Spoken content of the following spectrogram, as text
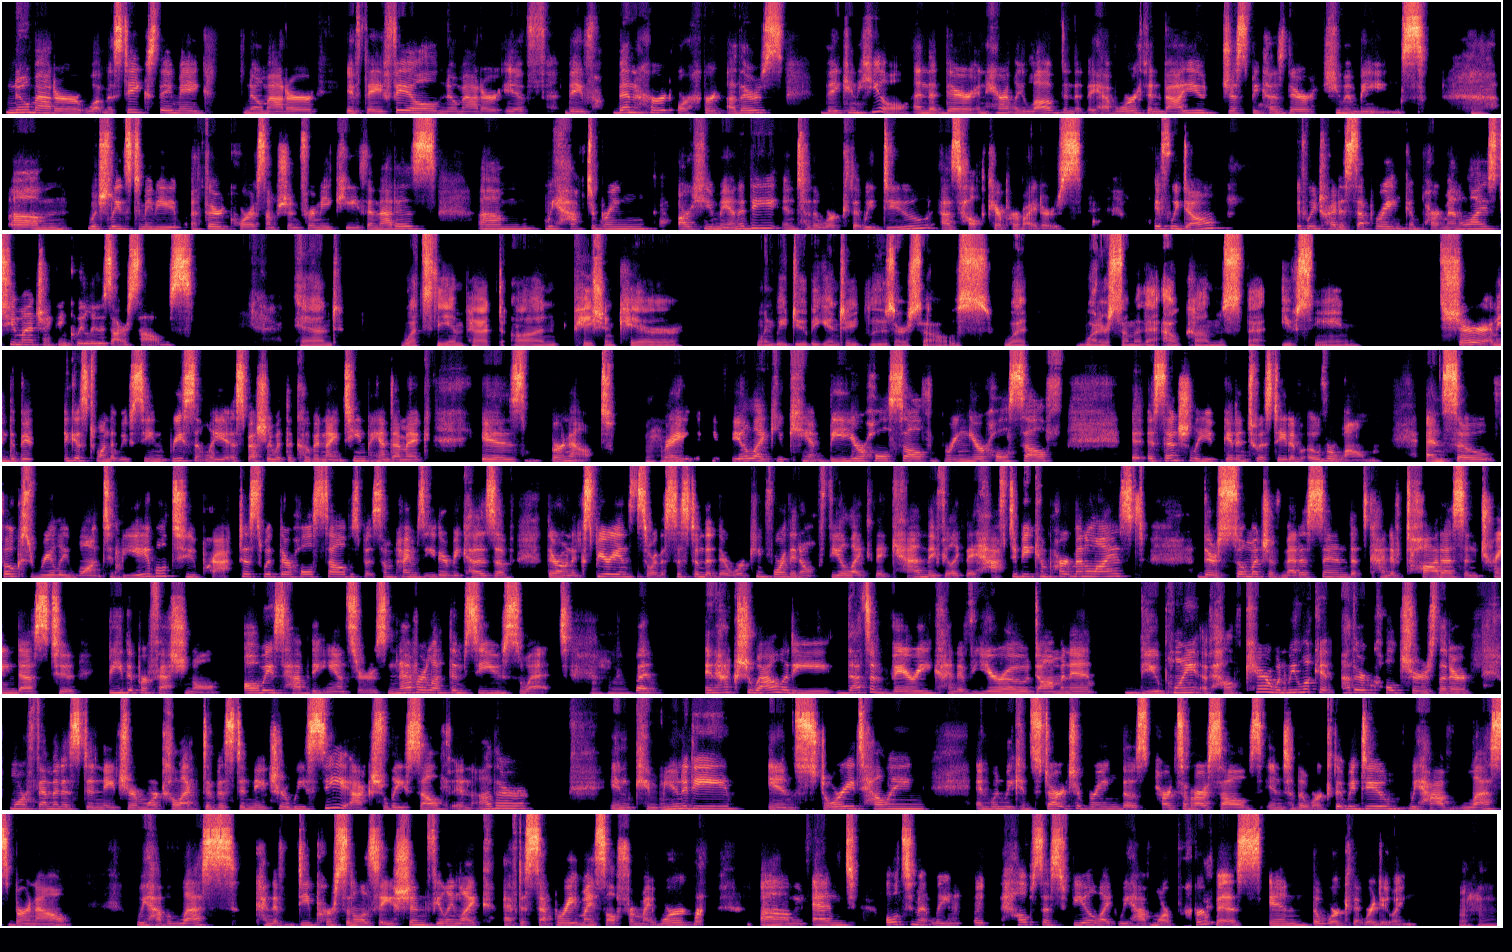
no matter what mistakes they make, no matter if they fail, no matter if they've been hurt or hurt others, they can heal and that they're inherently loved and that they have worth and value just because they're human beings. Hmm. Um, which leads to maybe a third core assumption for me, Keith, and that is um, we have to bring our humanity into the work that we do as healthcare providers. If we don't, if we try to separate and compartmentalize too much, I think we lose ourselves. And what's the impact on patient care when we do begin to lose ourselves? What what are some of the outcomes that you've seen? Sure. I mean, the big, biggest one that we've seen recently, especially with the COVID 19 pandemic, is burnout. Mm-hmm. Right? If you feel like you can't be your whole self, bring your whole self, essentially you get into a state of overwhelm. And so folks really want to be able to practice with their whole selves, but sometimes either because of their own experience or the system that they're working for, they don't feel like they can. They feel like they have to be compartmentalized. There's so much of medicine that's kind of taught us and trained us to be the professional, always have the answers, never let them see you sweat. Mm-hmm. But in actuality, that's a very kind of Euro dominant viewpoint of healthcare when we look at other cultures that are more feminist in nature, more collectivist in nature, we see actually self in other, in community, in storytelling. And when we can start to bring those parts of ourselves into the work that we do, we have less burnout. We have less kind of depersonalization, feeling like I have to separate myself from my work. Um, and ultimately it helps us feel like we have more purpose in the work that we're doing. Mm-hmm.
